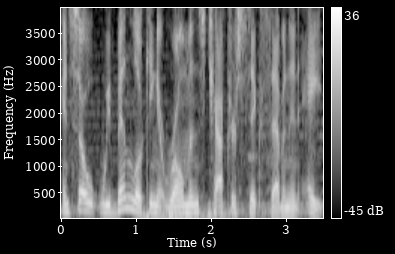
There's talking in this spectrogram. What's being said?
And so we've been looking at Romans chapter 6, 7, and 8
